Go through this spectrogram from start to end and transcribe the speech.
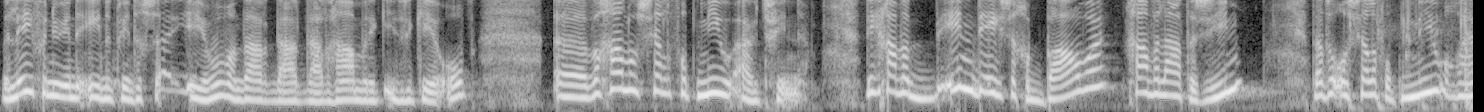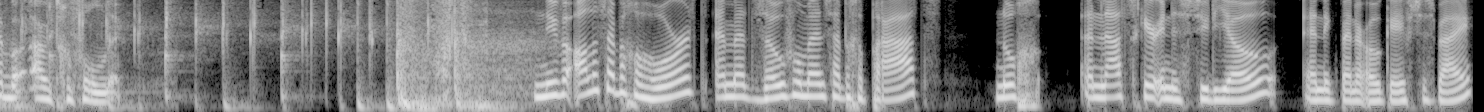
We leven nu in de 21ste eeuw, want daar, daar, daar hamer ik iedere keer op. Uh, we gaan onszelf opnieuw uitvinden. Die gaan we in deze gebouwen gaan we laten zien dat we onszelf opnieuw hebben uitgevonden. Nu we alles hebben gehoord en met zoveel mensen hebben gepraat, nog een laatste keer in de studio, en ik ben er ook eventjes bij,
